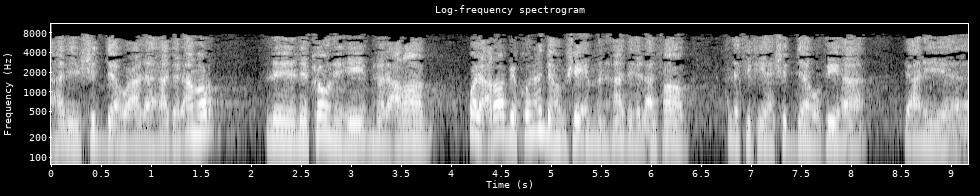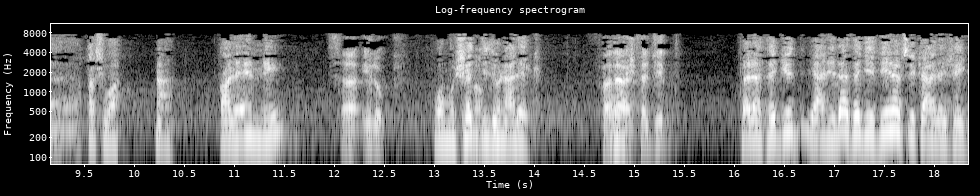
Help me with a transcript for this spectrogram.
هذه الشدة وعلى هذا الأمر لكونه من الأعراب والأعراب يكون عندهم شيء من هذه الألفاظ التي فيها شدة وفيها يعني آه، قسوة. نعم. قال إني سائلك. ومشدد عليك. فلا ومش... تجد فلا تجد يعني لا تجد في نفسك على شيء.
